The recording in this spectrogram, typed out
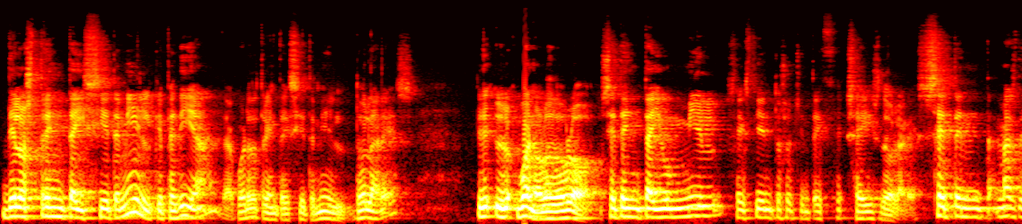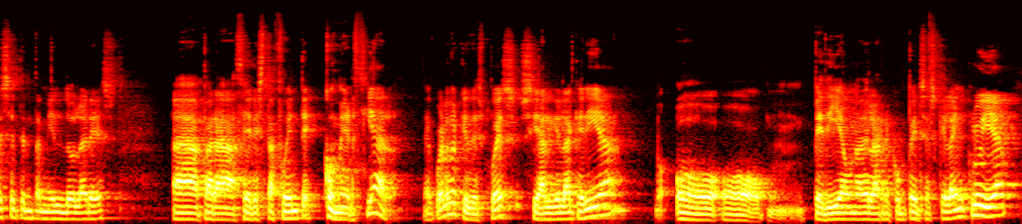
De los 37.000 que pedía, ¿de acuerdo? 37.000 dólares, bueno, lo dobló, 71.686 dólares, más de 70.000 dólares ah, para hacer esta fuente comercial, ¿de acuerdo? Que después, si alguien la quería, o, o pedía una de las recompensas que la incluía,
